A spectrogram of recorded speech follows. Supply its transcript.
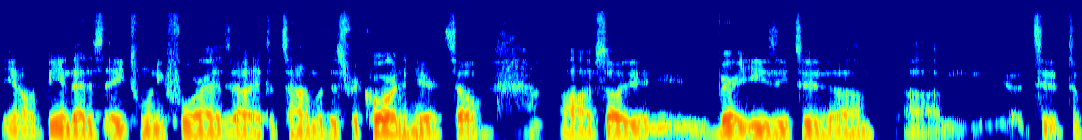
you know, being that it's 824 as uh, at the time of this recording here. So, uh, so very easy to, um, um, to, to,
